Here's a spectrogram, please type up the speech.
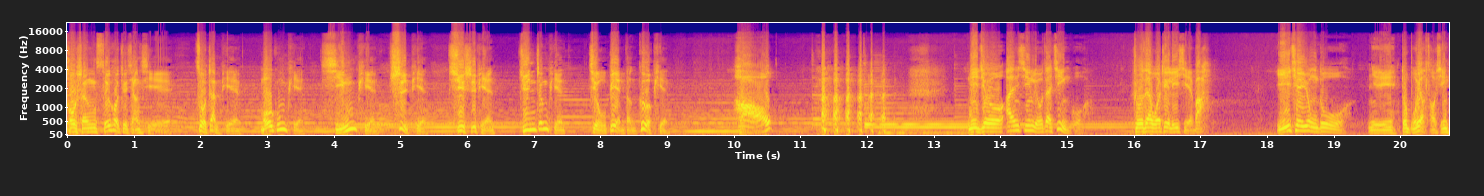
后生随后就想写作战篇、谋攻篇、行篇、事篇、虚实篇、军争篇、九变等各篇。好，你就安心留在晋国，住在我这里写吧。一切用度你都不要操心。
